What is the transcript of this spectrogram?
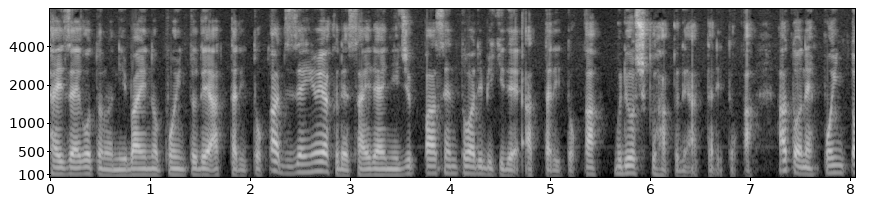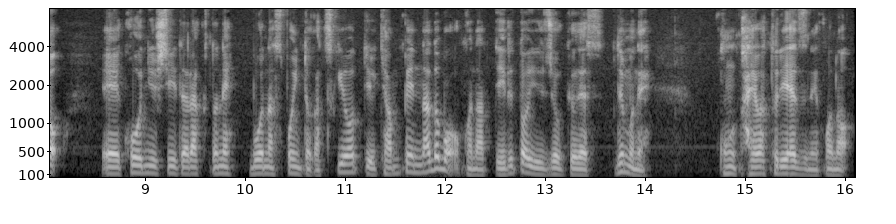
滞在ごとの2倍のポイントであったりとか、事前予約で最大20%割引であったりとか、無料宿泊であったりとか、あとね、ポイント、えー、購入していただくとね、ボーナスポイントがつくよっていうキャンペーンなども行っているという状況です。でもね、今回はとりあえずね、この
